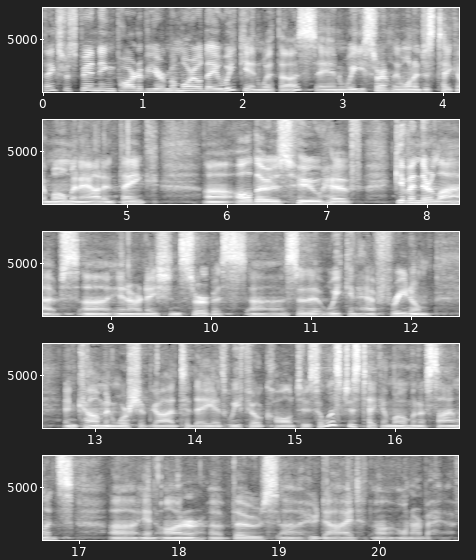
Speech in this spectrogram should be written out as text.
Thanks for spending part of your Memorial Day weekend with us. And we certainly want to just take a moment out and thank uh, all those who have given their lives uh, in our nation's service uh, so that we can have freedom and come and worship God today as we feel called to. So let's just take a moment of silence uh, in honor of those uh, who died uh, on our behalf.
